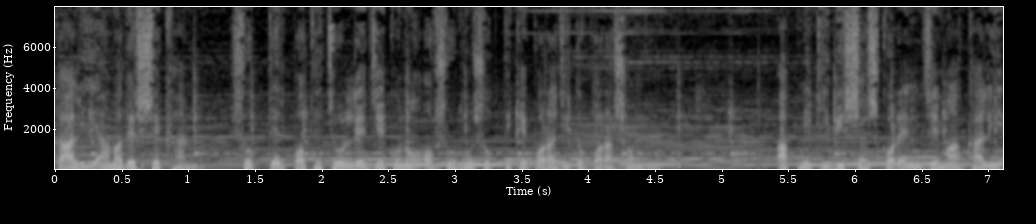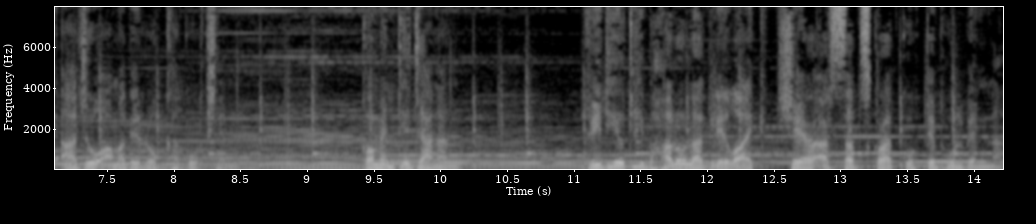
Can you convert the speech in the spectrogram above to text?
কালী আমাদের শেখান, সত্যের পথে চললে যে কোনো অশুভ শক্তিকে পরাজিত করা সম্ভব। আপনি কি বিশ্বাস করেন যে মা কালী আজও আমাদের রক্ষা করছেন? কমেন্টে জানান। ভিডিওটি ভালো লাগলে লাইক শেয়ার আর সাবস্ক্রাইব করতে ভুলবেন না।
